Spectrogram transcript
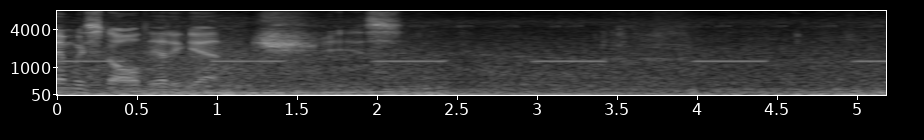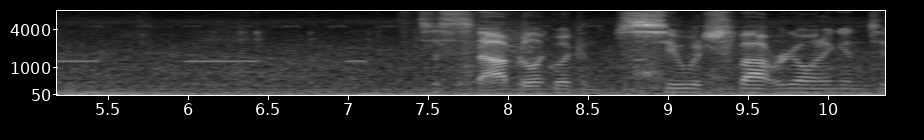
And we stalled yet again. Jeez. Let's just stop really quick and see which spot we're going into.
